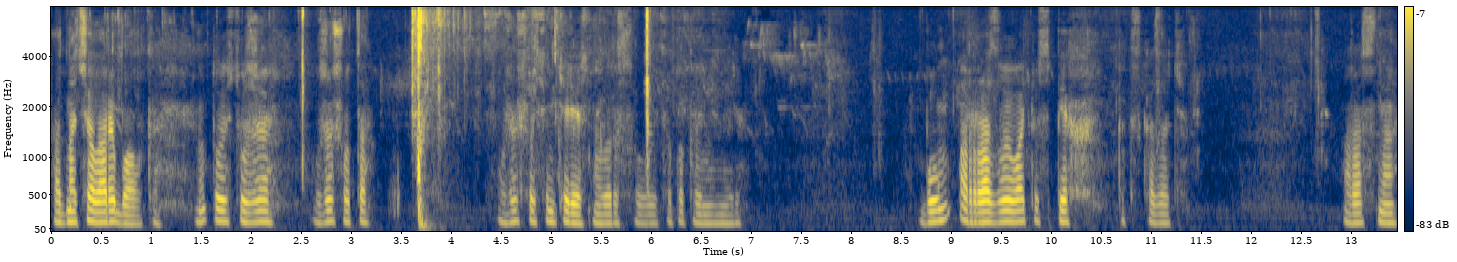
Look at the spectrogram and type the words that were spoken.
от начала рыбалка. Ну, то есть уже, уже что-то, уже что-то интересное вырисовывается, по крайней мере. Будем развивать успех, так сказать. Раз на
